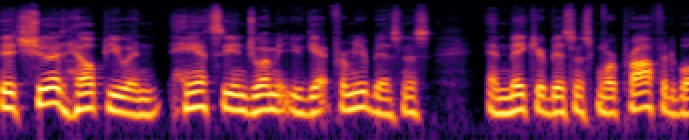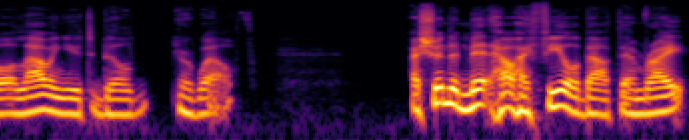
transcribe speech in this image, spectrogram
It should help you enhance the enjoyment you get from your business and make your business more profitable, allowing you to build your wealth. I shouldn't admit how I feel about them, right?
